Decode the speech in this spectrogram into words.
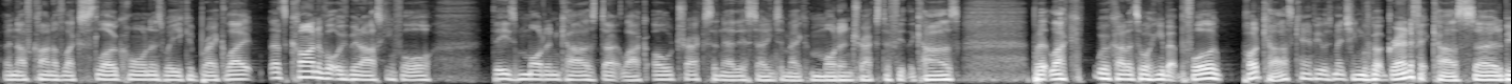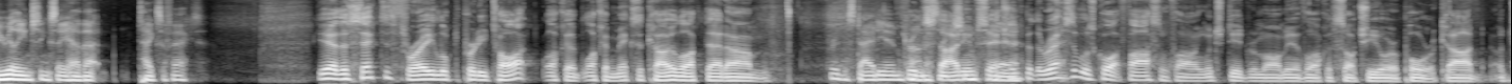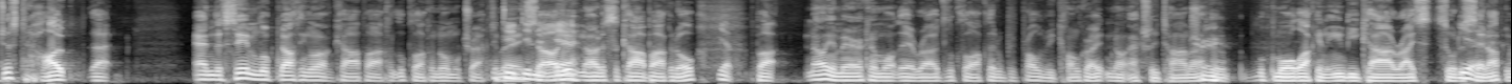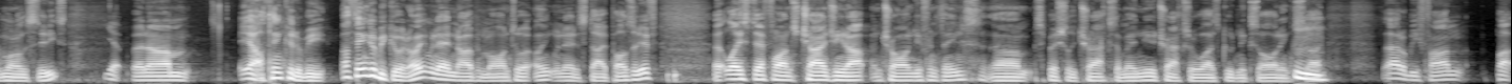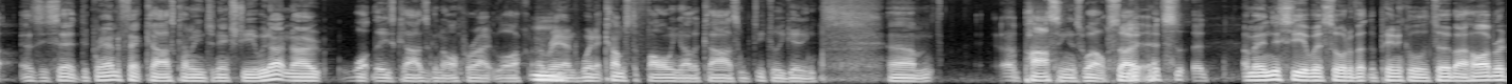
enough kind of like slow corners where you could brake late. That's kind of what we've been asking for. These modern cars don't like old tracks, and now they're starting to make modern tracks to fit the cars. But like we were kind of talking about before the podcast, Campy was mentioning we've got ground effect cars, so it'd be really interesting to see how that takes effect. Yeah, the sector three looked pretty tight, like a like a Mexico, like that um Through the stadium, through the stadium section. Yeah. But the rest of it was quite fast and flowing, which did remind me of like a Sochi or a Paul Ricard. I just hope that. And the sim looked nothing like a car park. It looked like a normal track to It me. did, didn't so it? I Yeah. didn't notice the car park at all. Yep. But knowing America and what their roads look like, it'll be probably be concrete and not actually tarmac. True. It'll look more like an Indy car race sort of Yeah. setup in one of the cities. Yep. But um, yeah, I think it'll be. I think it'll be good. I think we need an open mind to it. I think we need to stay positive. At least F1's changing it up and trying different things, um, especially tracks. I mean, new tracks are always good and exciting, Mm. so that'll be fun. But as you said, the ground effect cars coming into next year, we don't know what these cars are going to operate like Mm. around when it comes to following other cars and particularly getting um, uh, passing as well. So it's, uh, I mean, this year we're sort of at the pinnacle of the turbo hybrid.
